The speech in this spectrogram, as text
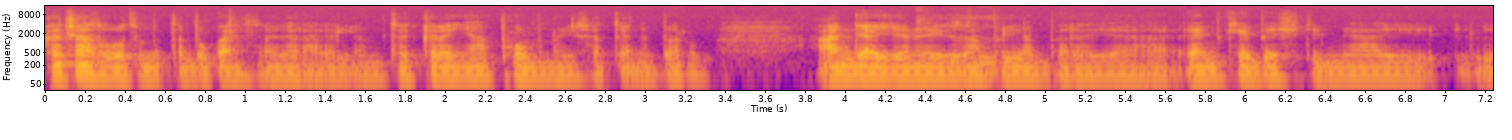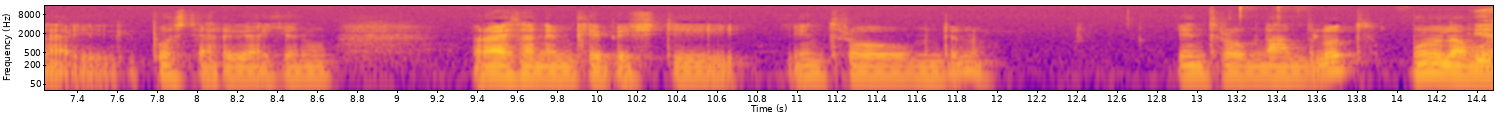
ከ chat bot የምትጠብቀው አይነት ነገር አይደለም። ትክክለኛ poem ነው እየሰጠ የነበረው። አንድ ያየነው example ነበረ። የ MKBHD ላይ post ያደረገው ያየነው write an MKBHD intro ምንድን ነው intro ምናምን ብሎት ሙሉ ለሙሉ.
